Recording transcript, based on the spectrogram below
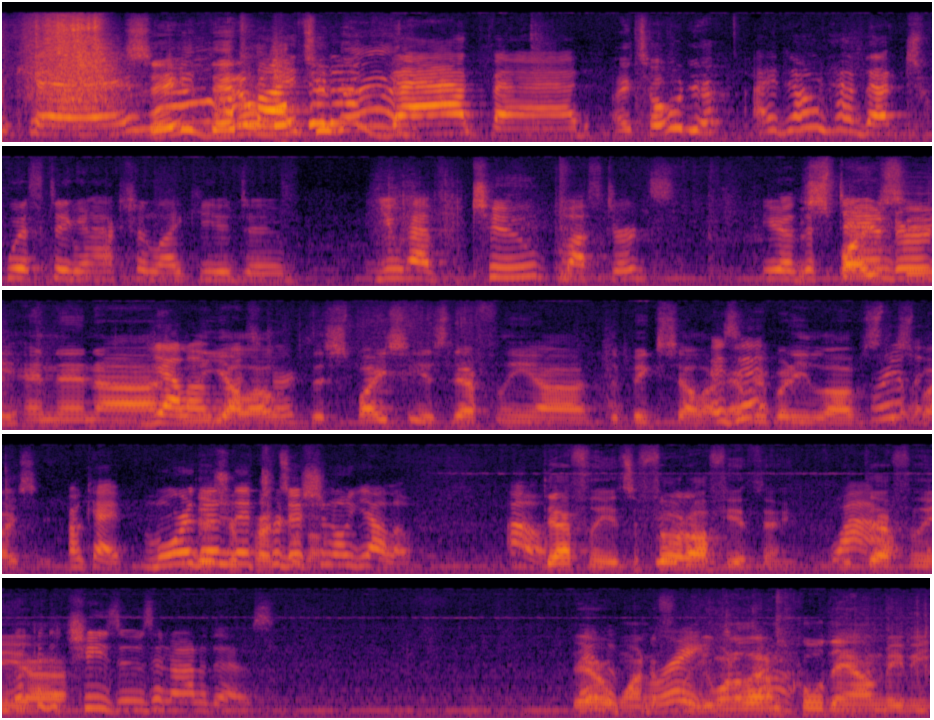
Okay. See? well, They don't right, look too they're not bad. that bad. I told you. I don't have that twisting action like you do. You have two mustards. You have The, the, spicy standard. and then uh, yellow the yellow. mustard. The spicy is definitely uh, the big seller. Is it? Everybody loves Really? the spicy. Okay, more than the traditional yellow. Oh, Definitely, it's a Philadelphia thing. It wow. Definitely, Look uh, at the cheese oozing out of those. They are wonderful. great. You want to let them Oh. cool down maybe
